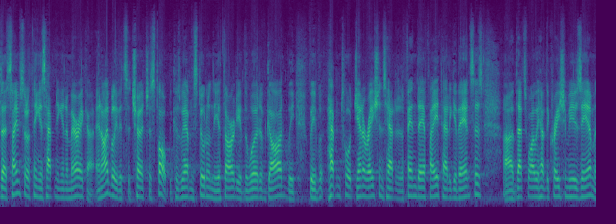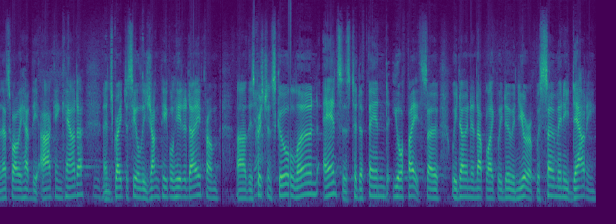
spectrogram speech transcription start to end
the same sort of thing is happening in America. And I believe it's the church's fault because we haven't stood on the authority of the Word of God. We, we haven't taught generations how to defend their faith, how to give answers. Uh, that's why we have the Creation Museum and that's why we have the Ark Encounter. And it's great to see all these young people here today from uh, this Yeah. Christian school learn answers to defend your faith so we don't end up like we do in Europe with so many doubting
